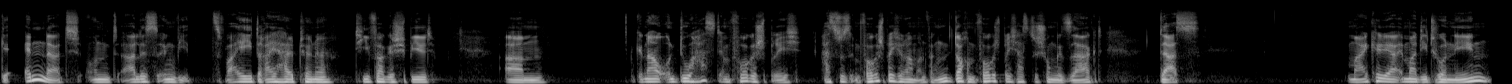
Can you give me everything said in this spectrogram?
geändert und alles irgendwie zwei, drei Halbtöne tiefer gespielt. Ähm, genau, und du hast im Vorgespräch, hast du es im Vorgespräch oder am Anfang? Doch, im Vorgespräch hast du schon gesagt, dass Michael ja immer die Tourneen,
